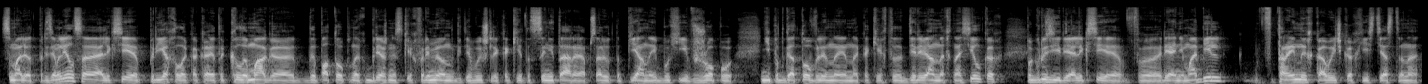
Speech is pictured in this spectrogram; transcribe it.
Самолет приземлился, Алексея приехала какая-то колымага допотопных брежневских времен, где вышли какие-то санитары абсолютно пьяные бухи в жопу, неподготовленные на каких-то деревянных носилках, погрузили Алексея в реанимобиль, в тройных кавычках, естественно,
